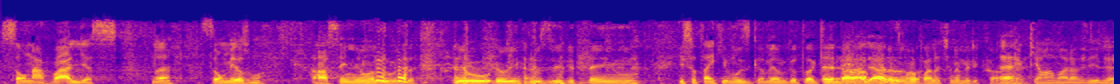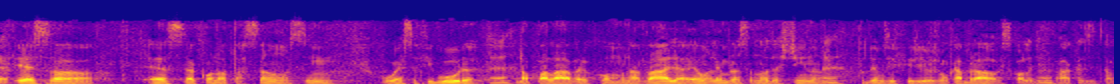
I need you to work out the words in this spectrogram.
são navalhas, né? São mesmo? Ah, sem nenhuma dúvida. Eu, eu inclusive, tenho Isso está em que música mesmo? Que eu estou aqui é, embaralhado. apenas uma palha latino-americana. É, né? que é uma maravilha. É, essa, essa conotação, assim, ou essa figura É. da palavra como navalha, é uma lembrança nordestina. É. Podemos referir ao João Cabral, escola de facas e tal.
